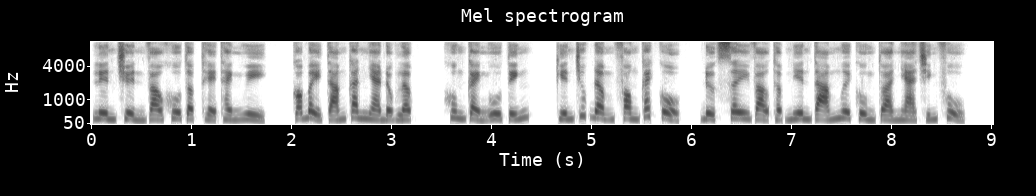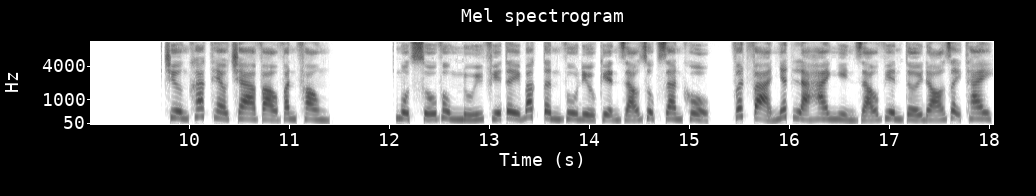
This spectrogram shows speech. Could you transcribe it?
liền chuyển vào khu tập thể thành ủy, có 7-8 căn nhà độc lập, khung cảnh u tính, kiến trúc đậm phong cách cổ, được xây vào thập niên 80 cùng tòa nhà chính phủ. Trương khác theo cha vào văn phòng. Một số vùng núi phía tây bắc Tân Vu điều kiện giáo dục gian khổ, vất vả nhất là 2.000 giáo viên tới đó dạy thay.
